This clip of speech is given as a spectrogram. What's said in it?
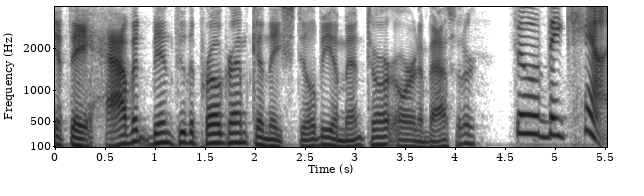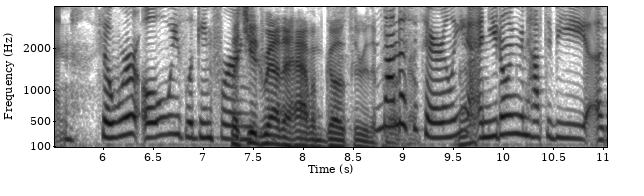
If they haven't been through the program, can they still be a mentor or an ambassador? So they can. So we're always looking for But you'd rather have them go through the Not program. necessarily, and you don't even have to be a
